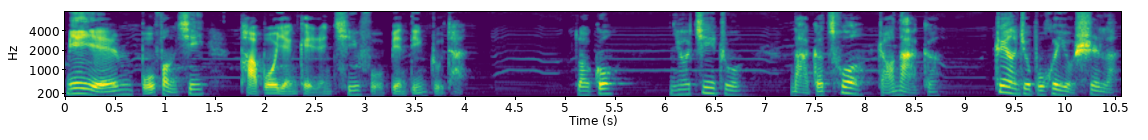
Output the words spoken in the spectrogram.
咩岩不放心，怕波言给人欺负，便叮嘱他：“老公，你要记住，哪个错找哪个，这样就不会有事了。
